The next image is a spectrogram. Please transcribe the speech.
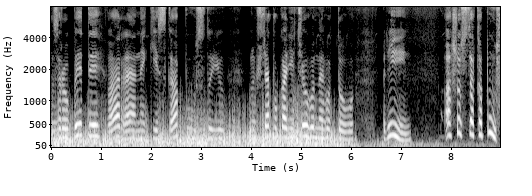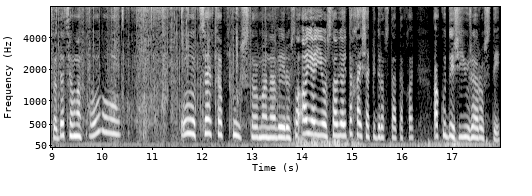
зробити вареники з капустою. Ну, ще поки нічого не готово. Блін, а що ж це капуста? Де це вона? О, о, це капуста в мене виросла. А я її оставляю, та хай ще підросте, та хай. А куди ж її вже рости?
